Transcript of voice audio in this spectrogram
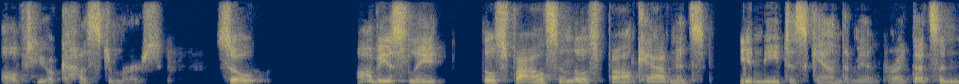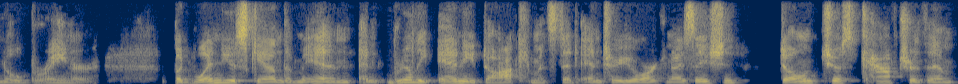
of your customers. So obviously, those files in those file cabinets, you need to scan them in, right? That's a no brainer. But when you scan them in, and really any documents that enter your organization, don't just capture them.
